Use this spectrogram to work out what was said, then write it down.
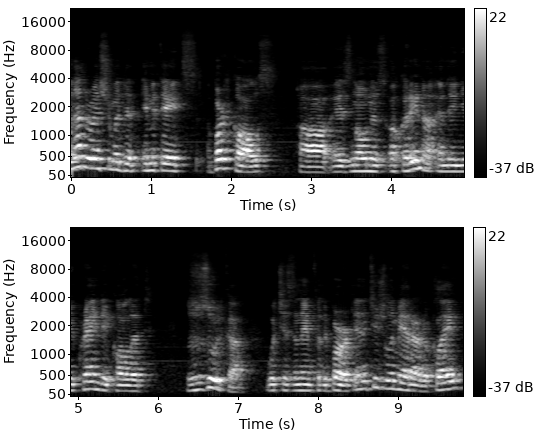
Another instrument that imitates bird calls uh, is known as ocarina, and in Ukraine they call it zozulka, which is the name for the bird, and it's usually made out of clay.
